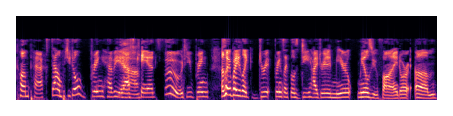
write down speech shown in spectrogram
compacts down, but you don't bring heavy Yeah. ass canned food. You bring that's why everybody like dri- brings like those dehydrated meal, meals you find, or um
